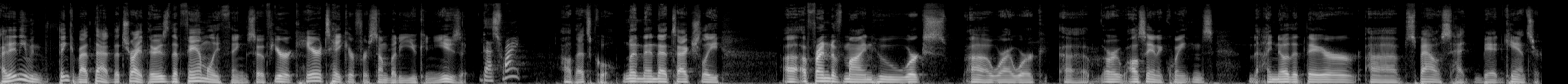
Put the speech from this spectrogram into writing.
I didn't even think about that. That's right. There is the family thing. So if you're a caretaker for somebody, you can use it. That's right. Oh, that's cool. And then that's actually uh, a friend of mine who works uh, where I work, uh, or I'll say an acquaintance. I know that their uh, spouse had bad cancer,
